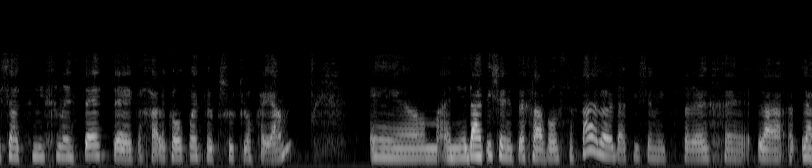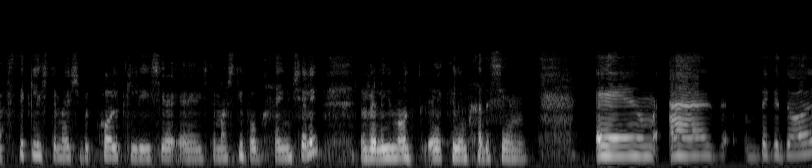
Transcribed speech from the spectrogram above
שאת נכנסת ככה ל-corporate ופשוט לא קיים. Um, אני ידעתי שאני צריך לעבור שפה, לא ידעתי שאני אצטרך לה, להפסיק להשתמש בכל כלי שהשתמשתי בו בחיים שלי וללמוד uh, כלים חדשים. Um, אז בגדול,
